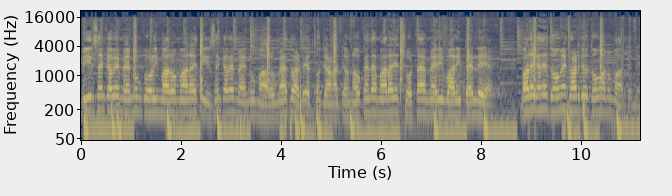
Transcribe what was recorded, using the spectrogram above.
ਵੀਰ ਸਿੰਘ ਕਹੇ, ਮੈਨੂੰ ਗੋਲੀ ਮਾਰੋ ਮਹਾਰਾਜ। ਧੀਰ ਸਿੰਘ ਕਹੇ, ਮੈਨੂੰ ਮਾਰੋ, ਮੈਂ ਤੁਹਾਡੇ ਹੱਥੋਂ ਜਾਣਾ ਚਾਹੁੰਦਾ। ਉਹ ਕਹਿੰਦਾ, ਮਹਾਰਾਜ, ਇਹ ਛੋਟਾ ਹੈ, ਮੇਰੀ ਵਾਰੀ ਪਹਿਲੇ ਹੈ। ਮਹਾਰਾਜ ਕਹਿੰਦੇ, ਦੋਵੇਂ ਖੜ ਜੋ ਦੋਵਾਂ ਨੂੰ ਮਾਰ ਦਿੰਨੇ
